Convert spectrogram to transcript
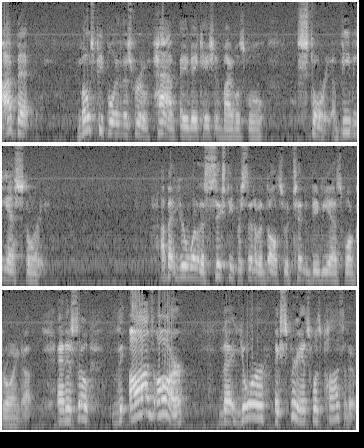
I bet most people in this room have a vacation Bible school story, a VBS story. I bet you're one of the 60% of adults who attended VBS while growing up. And if so, the odds are that your experience was positive.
